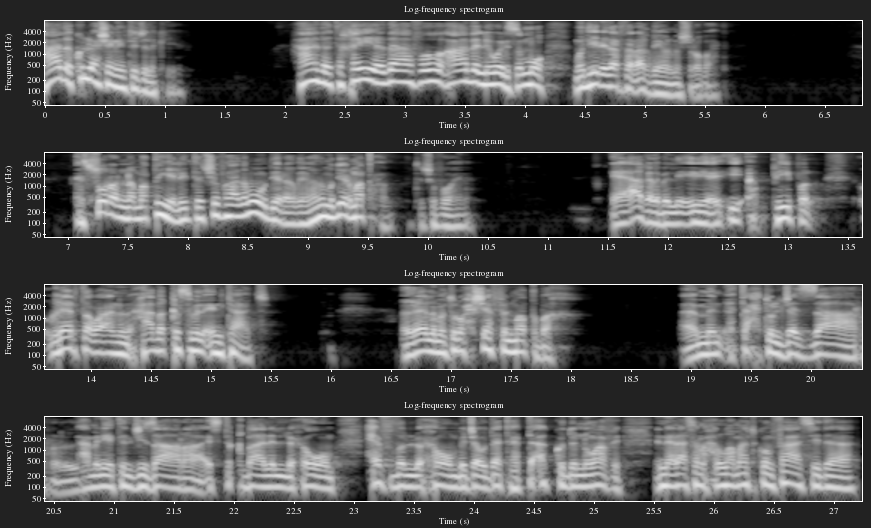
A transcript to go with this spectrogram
هذا كله عشان ينتج لك إياه. هذا تخيل ذا فوق هذا اللي هو يسموه مدير إدارة الأغذية والمشروبات. الصورة النمطية اللي أنت تشوفها هذا مو مدير أغذية هذا مدير مطعم أنت تشوفه هنا. يعني أغلب اللي بيبل غير طبعا هذا قسم الإنتاج. غير لما تروح شيف المطبخ من تحته الجزار عملية الجزارة استقبال اللحوم حفظ اللحوم بجودتها التأكد أنه ما في أنها لا سمح الله ما تكون فاسدة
